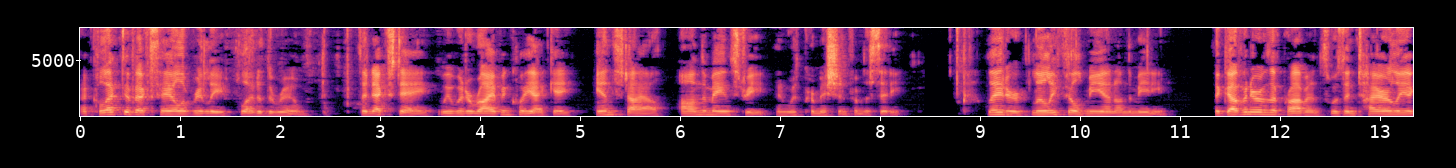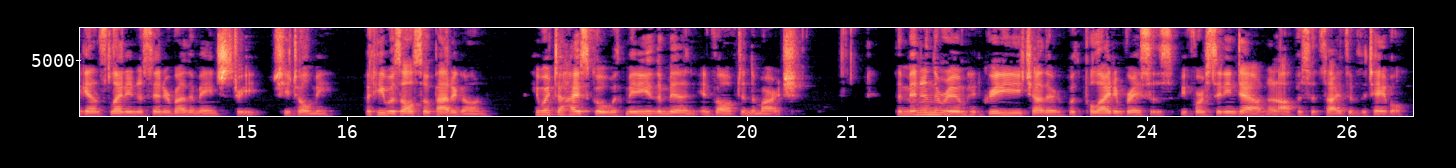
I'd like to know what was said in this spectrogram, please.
A collective exhale of relief flooded the room. The next day we would arrive in Coyhaique, in style, on the main street, and with permission from the city. Later, Lily filled me in on the meeting. The governor of the province was entirely against letting us enter by the main street, she told me, but he was also Patagon. He went to high school with many of the men involved in the march. The men in the room had greeted each other with polite embraces before sitting down on opposite sides of the table.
